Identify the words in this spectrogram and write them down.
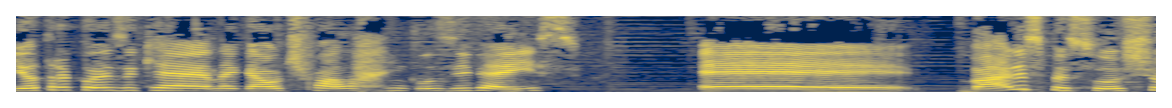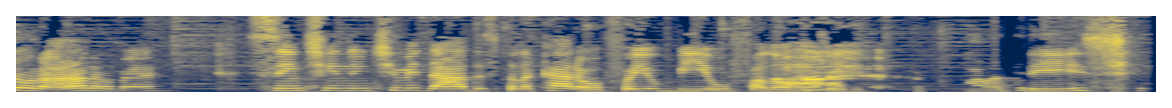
E outra coisa que é legal de falar, inclusive, é isso. É. Várias pessoas choraram, né? Se sentindo intimidadas pela Carol. Foi o Bill falando Ah, que ele tava triste.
